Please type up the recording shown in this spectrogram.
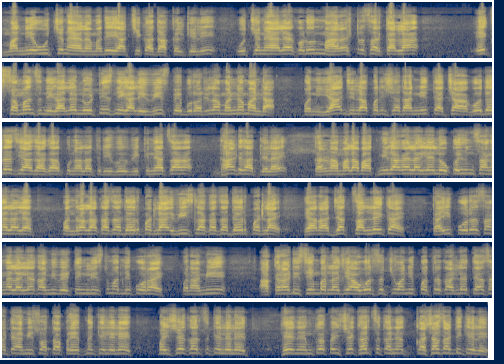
माननीय उच्च न्यायालयामध्ये याचिका दाखल केली. उच्च न्यायालयाकडून महाराष्ट्र सरकारला एक समन्स निघालं नोटीस निघाली वीस फेब्रुवारीला म्हणणं मांडा. पण या जिल्हा परिषदांनी त्याच्या अगोदरच या जागा कुणाला तरी विकण्याचा घाट घातलेला आहे. कारण आम्हाला बातमी लागायला लागले लोक येऊन सांगायला लागल्यात पंधरा लाखाचा दर पडला आहे वीस लाखाचा दर पडला आहे या राज्यात चाललं आहे काय? काही पोरं सांगायला लागल्यात आम्ही वेटिंग लिस्टमधली पोरं आहे. पण आम्ही अकरा डिसेंबरला जे अवर सचिवांनी पत्र काढलं त्यासाठी आम्ही स्वतः प्रयत्न केलेले आहेत. पैसे खर्च केलेले आहेत. हे नेमकं पैसे खर्च करण्या कशासाठी केले?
